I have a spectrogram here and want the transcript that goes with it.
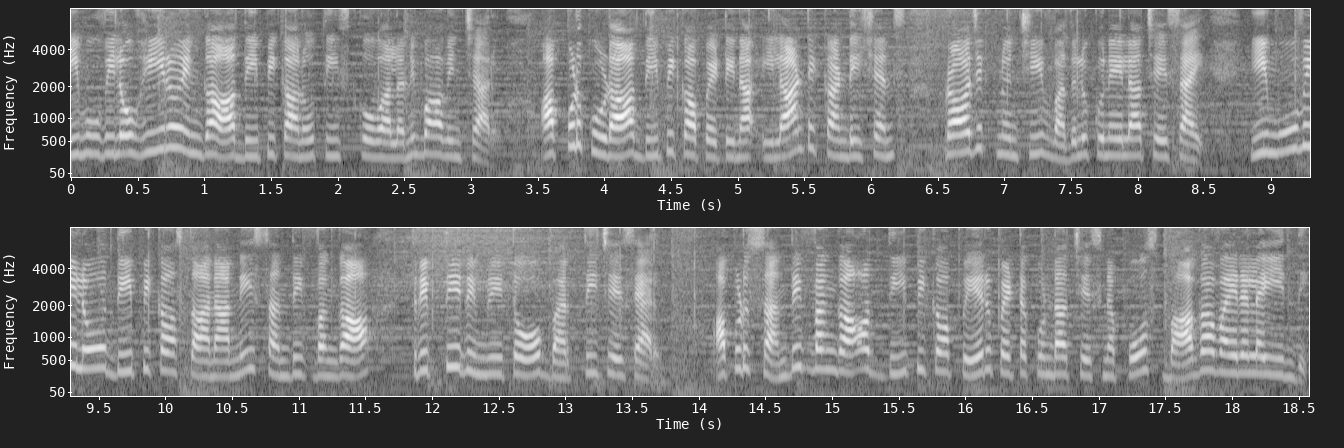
ఈ మూవీలో హీరోయిన్గా దీపికాను తీసుకోవాలని భావించారు. అప్పుడు కూడా దీపిక పెట్టిన ఇలాంటి కండిషన్స్ ప్రాజెక్ట్ నుంచి వదులుకునేలా చేశాయి. ఈ మూవీలో దీపికా స్థానాన్ని సందీప్ వంగా తృప్తి రిమ్రీతో భర్తీ చేశారు. అప్పుడు సందిప్వంగా దీపిక పేరు పెట్టకుండా చేసిన పోస్ట్ బాగా వైరల్ అయ్యింది.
